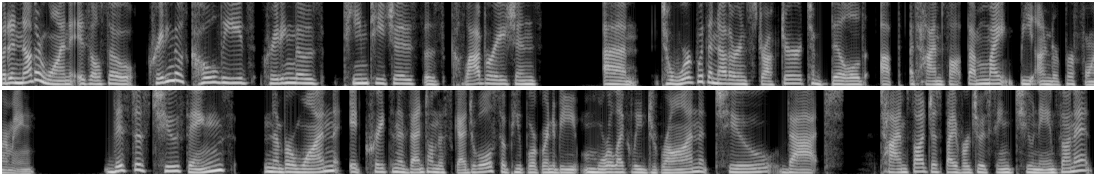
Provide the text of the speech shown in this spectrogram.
But another one is also creating those co-leads, creating those team teaches, those collaborations um, to work with another instructor to build up a time slot that might be underperforming. This does two things. Number one, it creates an event on the schedule. So people are going to be more likely drawn to that time slot just by virtue of seeing two names on it.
